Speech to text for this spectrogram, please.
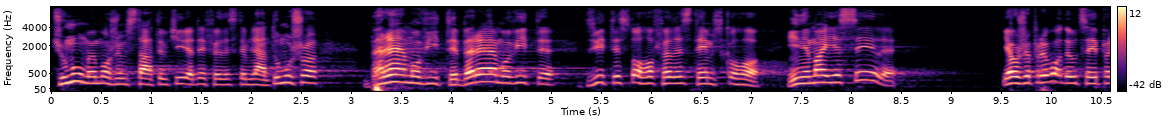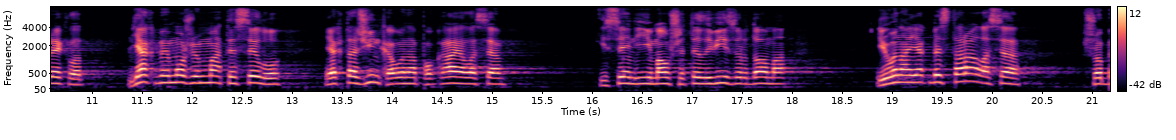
Чому ми можемо стати в ті ряди филистимлян? Тому що беремо відти, беремо відти, звідти з того филистимського, і немає сили. Я вже приводив цей приклад, як ми можемо мати силу, як та жінка, вона покаялася, і син її мав ще телевізор вдома, і вона якби старалася, щоб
